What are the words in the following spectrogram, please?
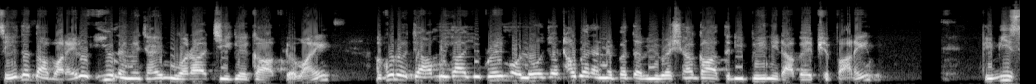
ဈေးသက်သာပါတယ်လို့ EU နိုင်ငံခြားရေးမူဝါဒအကြီးအကဲကပြောပါတယ်။အခုလိုဂျာမနီကယူကရိန်းကိုအလုံးစုံထောက်ပံ့တာနဲ့ပတ်သက်ပြီးရုရှားကသတိပေးနေတာပဲဖြစ်ပါတယ်။ BBC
